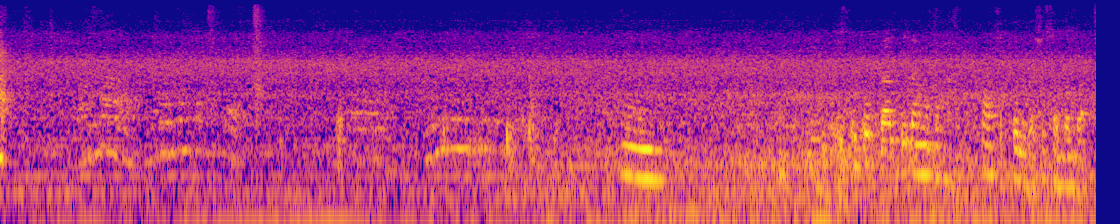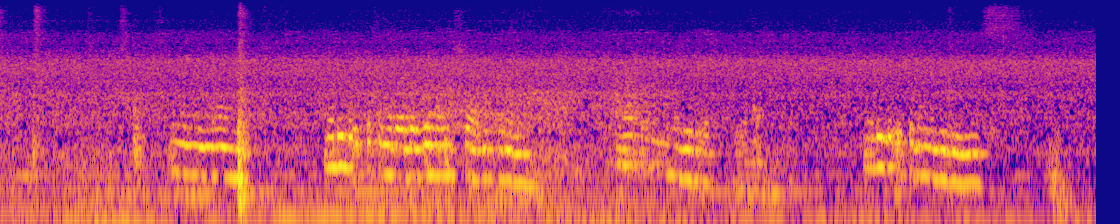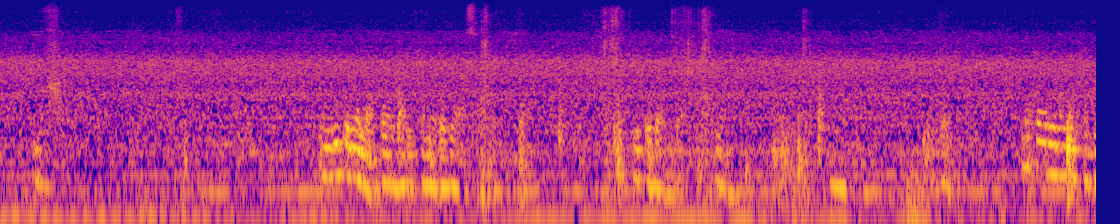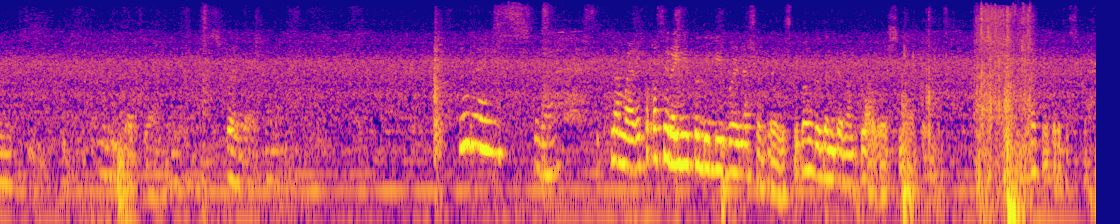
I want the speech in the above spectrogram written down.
Importante lang makapasok talaga siya sa baba. Hmm. Maliliit kasi nalalagay naman siya. Dito naman. Ano ito yung maliliit? Maliliit ito na nalilinis. Dito na lang para bakit siya nagagasa. Dito banda. Yan. Dito. Nagkaroon lang ng pagkakas. Mabigat yan. Spread out naman. Guys, diba? Sick naman. Ito kasi ready to deliver na siya guys. Diba ang gaganda ng flowers natin? Okay, tapos pa.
